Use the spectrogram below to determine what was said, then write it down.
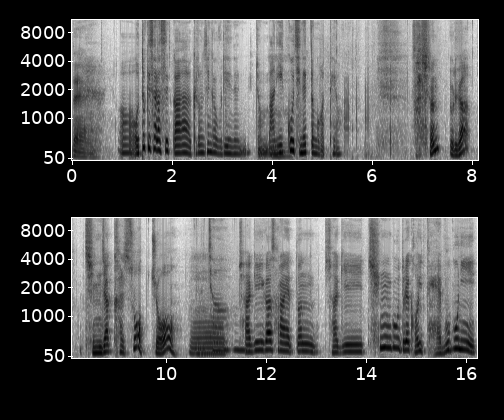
네. 어, 어떻게 살았을까 그런 생각 우리는 좀 많이 음. 잊고 지냈던 것 같아요. 사실은 우리가 짐작할 수 없죠. 어, 자기가 사랑했던 자기 친구들의 거의 대부분이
